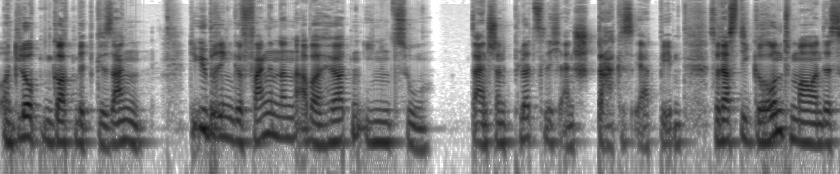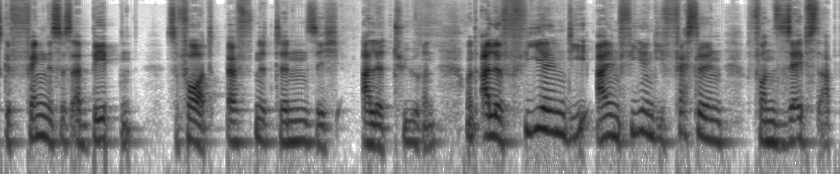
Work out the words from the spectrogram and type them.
und lobten Gott mit Gesang. Die übrigen Gefangenen aber hörten ihnen zu. Da entstand plötzlich ein starkes Erdbeben, sodass die Grundmauern des Gefängnisses erbebten. Sofort öffneten sich alle Türen und alle fielen die, allen fielen die Fesseln von selbst ab.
